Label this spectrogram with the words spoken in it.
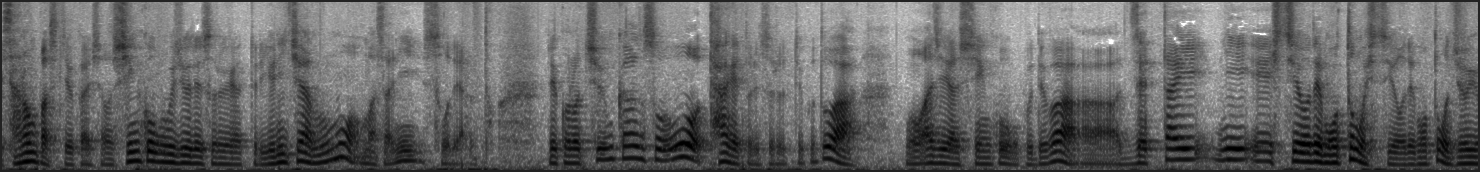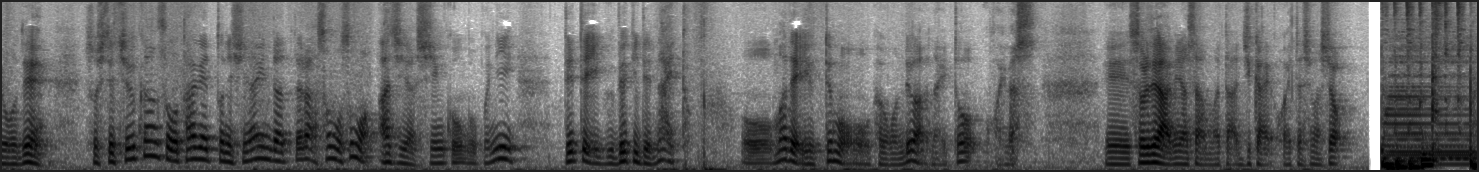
サロンパスという会社の新興国中でそれをやってる。ユニチャームもまさにそうであると。でこの中間層をターゲットにするということはもうアジア新興国では絶対に必要で最も必要で最も重要でそして中間層をターゲットにしないんだったらそもそもアジア新興国に出ていくべきでないとまで言っても過言ではないと思います。それでは皆さんまた次回お会いいたしましょう。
